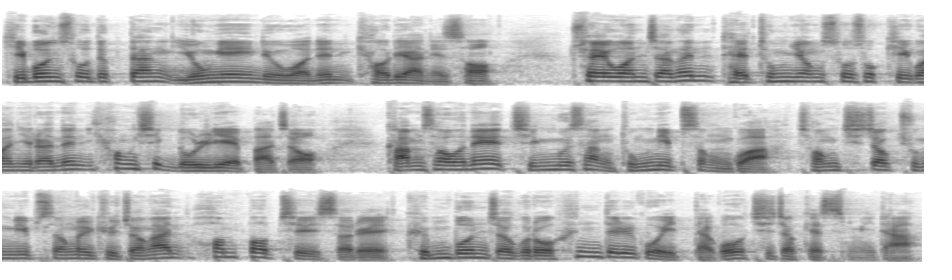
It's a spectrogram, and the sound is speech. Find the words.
기본소득당 용해인 의원은 결의안에서 최 원장은 대통령 소속 기관이라는 형식 논리에 빠져 감사원의 직무상 독립성과 정치적 중립성을 규정한 헌법 질서를 근본적으로 흔들고 있다고 지적했습니다.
